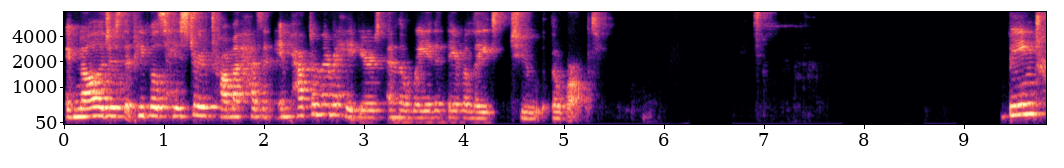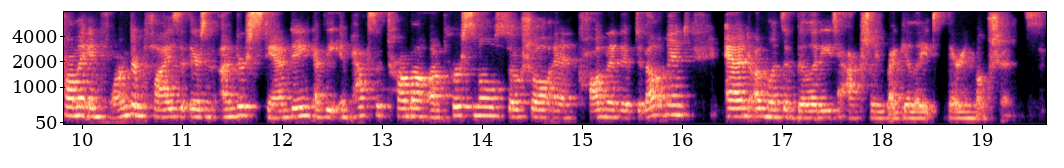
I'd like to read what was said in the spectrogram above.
acknowledges that people's history of trauma has an impact on their behaviors and the way that they relate to the world. Being trauma informed implies that there's an understanding of the impacts of trauma on personal, social, and cognitive development and on one's ability to actually regulate their emotions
